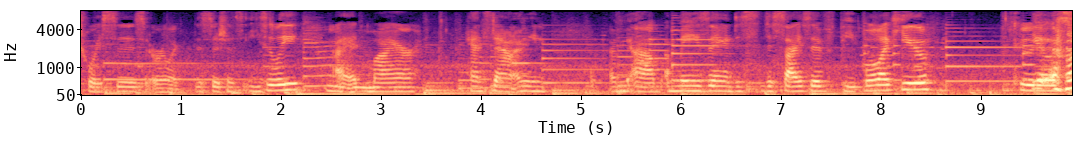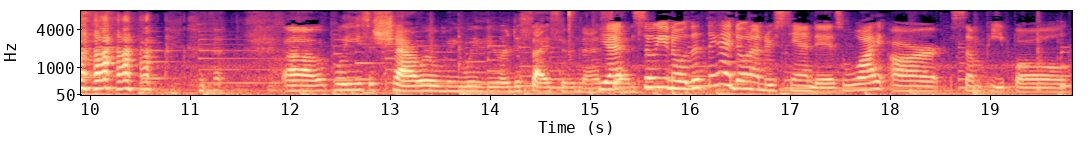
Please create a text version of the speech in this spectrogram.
choices or like decisions easily. I Mhm. admire, hands down. I mean, um, amazing and dis- decisive people like you. kudos. Yeah. uh, please shower me with your decisiveness. Yeah. and- So you know, the thing I don't understand is why are some people,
